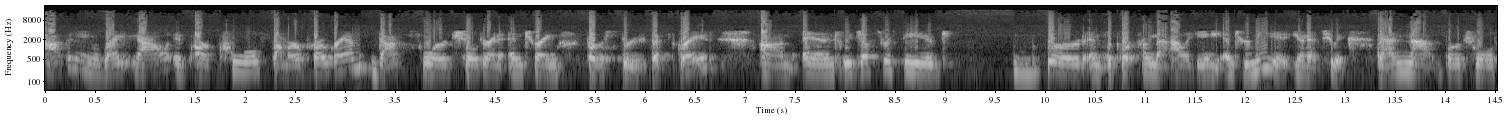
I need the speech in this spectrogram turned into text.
happening right now is our cool summer program. That's for children entering first through fifth grade. Um, and we just received word and support from the Allegheny Intermediate Unit to extend that virtual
